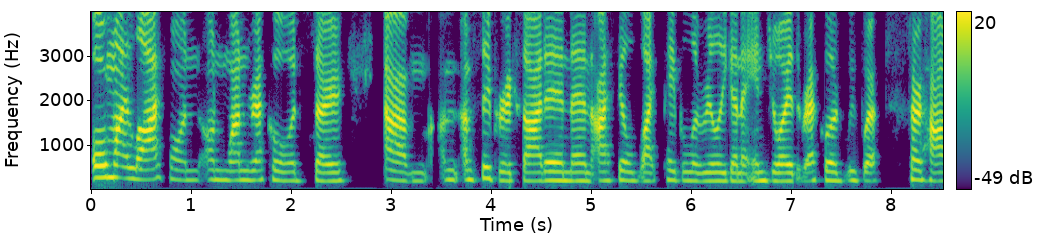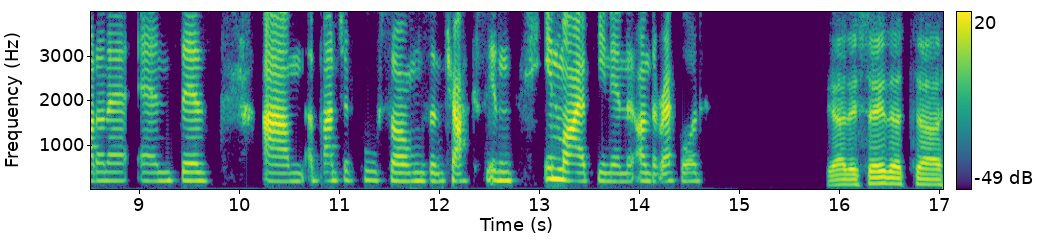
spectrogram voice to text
all my life on on one record. So um, I'm I'm super excited, and I feel like people are really going to enjoy the record. We've worked so hard on it, and there's um, a bunch of cool songs and tracks in in my opinion on the record. Yeah, they say that uh,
